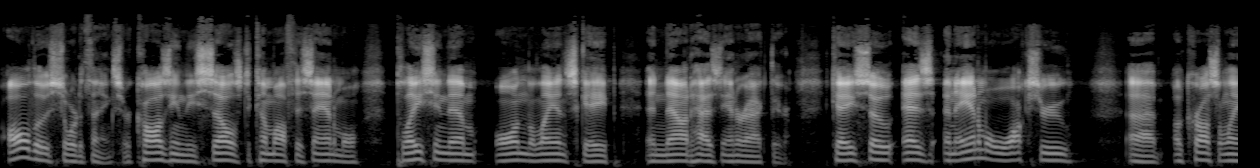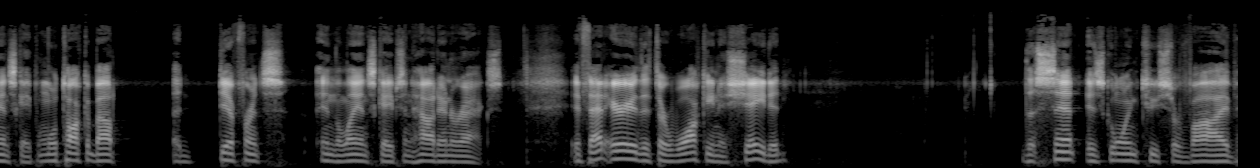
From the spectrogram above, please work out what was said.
all those sort of things are causing these cells to come off this animal, placing them on the landscape, and now it has to interact there. Okay, so as an animal walks through uh, across a landscape, and we'll talk about difference in the landscapes and how it interacts. If that area that they're walking is shaded, the scent is going to survive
